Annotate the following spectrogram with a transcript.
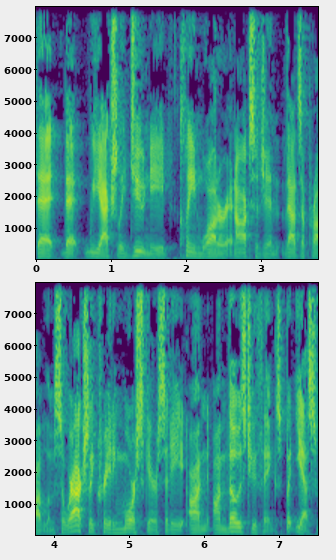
that that we actually do need: clean water and oxygen. That's a problem. So we're actually creating more scarcity on on those two things. But yes,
